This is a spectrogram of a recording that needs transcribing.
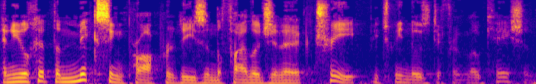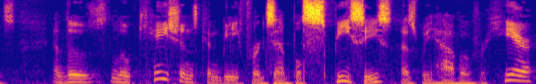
and you look at the mixing properties in the phylogenetic tree between those different locations. And those locations can be, for example, species, as we have over here,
